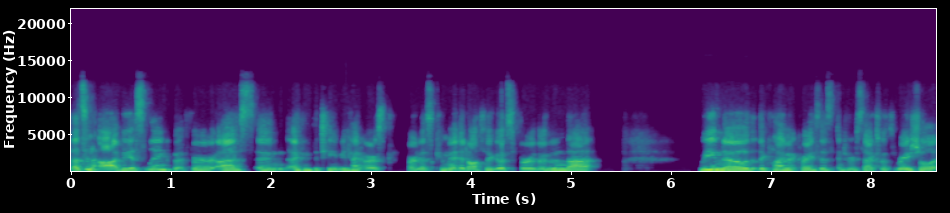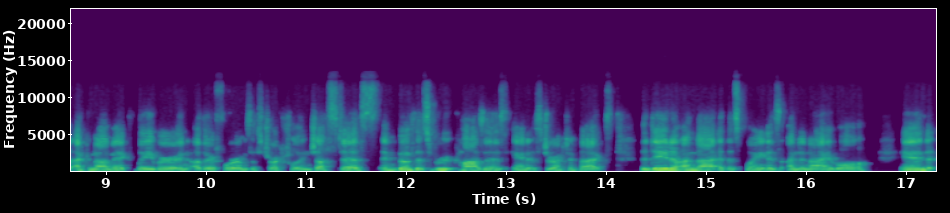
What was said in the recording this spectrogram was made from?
that's an obvious link, but for us, and I think the team behind Artist, Artist Commit, it also goes further than that. We know that the climate crisis intersects with racial, economic, labor, and other forms of structural injustice in both its root causes and its direct effects. The data on that at this point is undeniable. And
